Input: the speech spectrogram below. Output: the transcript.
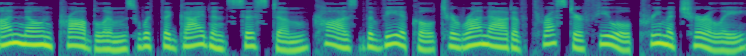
unknown problems with the guidance system caused the vehicle to run out of thruster fuel prematurely,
